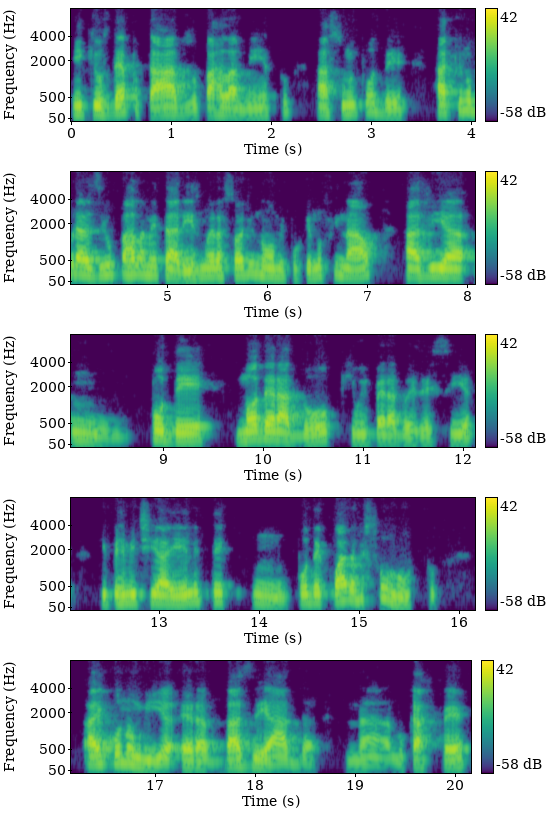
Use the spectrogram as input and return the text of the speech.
em que os deputados, o parlamento, assumem o poder. Aqui no Brasil, o parlamentarismo era só de nome, porque no final havia um poder moderador que o imperador exercia, que permitia a ele ter um poder quase absoluto. A economia era baseada na, no café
